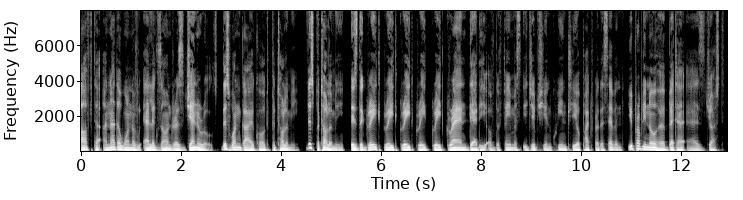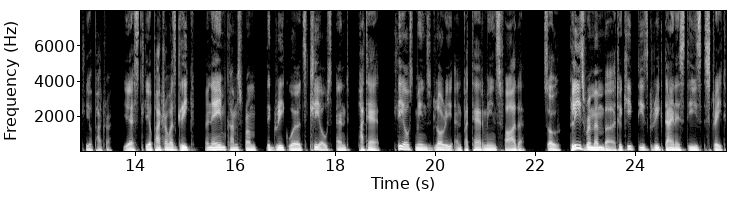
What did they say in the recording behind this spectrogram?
after another one of Alexander's generals, this one guy called Ptolemy. This Ptolemy is the great, great, great, great, great granddaddy of the famous Egyptian queen Cleopatra VII. You probably know her better as just Cleopatra. Yes, Cleopatra was Greek. Her name comes from the Greek words kleos and pater. Kleos means glory and pater means father. So Please remember to keep these Greek dynasties straight.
